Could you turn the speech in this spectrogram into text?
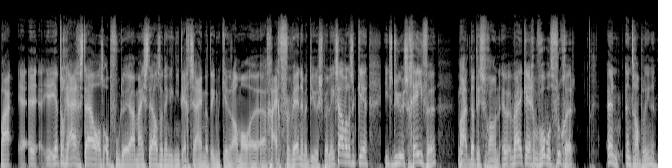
Maar eh, eh, je hebt toch je eigen stijl als opvoeden. Ja, mijn stijl zou denk ik niet echt zijn dat ik mijn kinderen allemaal eh, eh, ga echt verwennen met dure spullen. Ik zou wel eens een keer iets duurs geven. Maar Ja. dat is gewoon. eh, wij kregen bijvoorbeeld vroeger een, een trampoline.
